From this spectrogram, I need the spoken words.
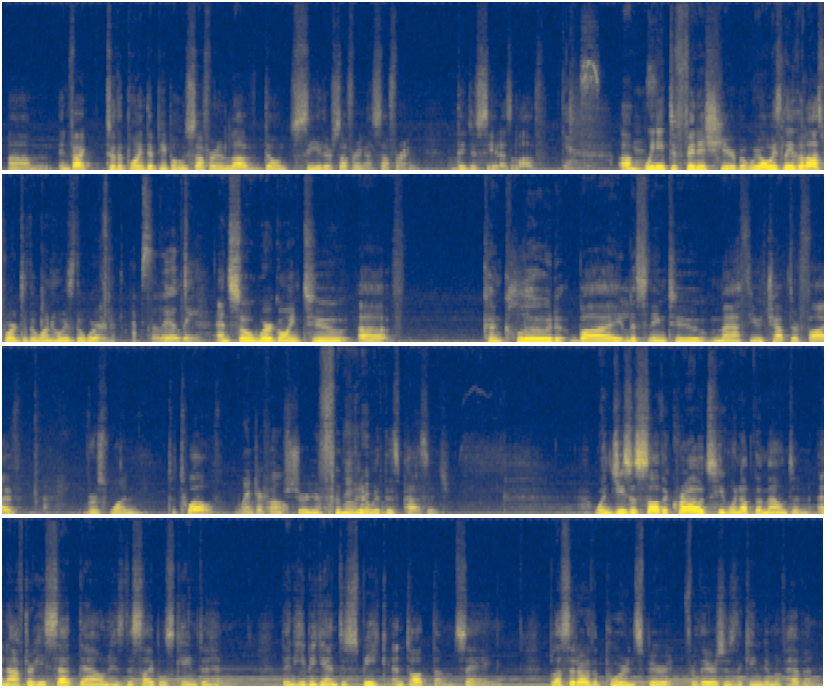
Um, in fact, to the point that people who suffer in love don't see their suffering as suffering; they just see it as love. Yes. Um, We need to finish here, but we always leave the last word to the one who is the word. Absolutely. And so we're going to uh, conclude by listening to Matthew chapter 5, verse 1 to 12. Wonderful. I'm sure you're familiar with this passage. When Jesus saw the crowds, he went up the mountain, and after he sat down, his disciples came to him. Then he began to speak and taught them, saying, Blessed are the poor in spirit, for theirs is the kingdom of heaven.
